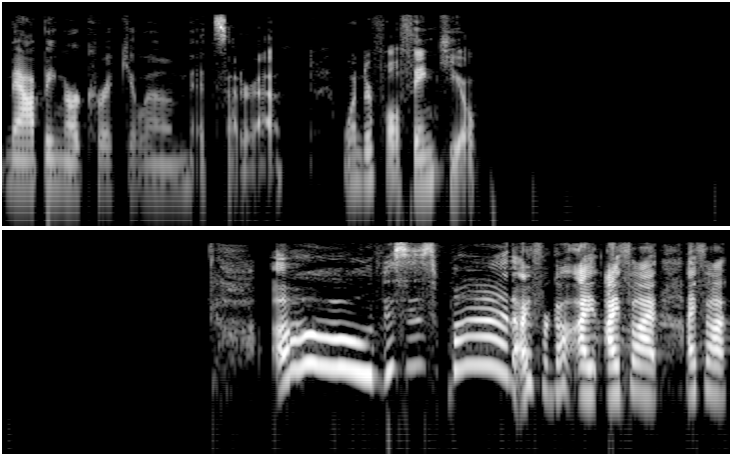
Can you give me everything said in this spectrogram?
mapping our curriculum, etc. Wonderful, thank you. Oh, this is fun. I forgot. I, I thought, I thought,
